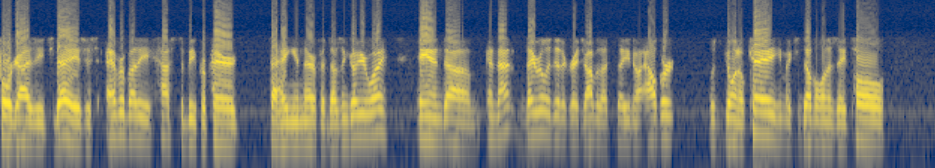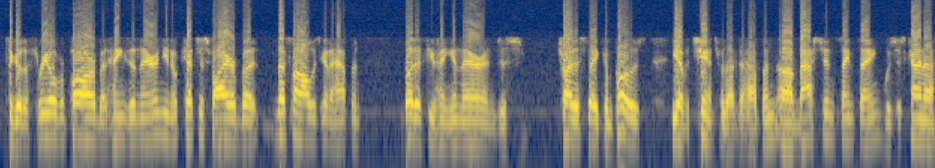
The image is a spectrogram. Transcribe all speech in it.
four guys each day is just everybody has to be prepared to hang in there if it doesn't go your way. And um, and that they really did a great job of that today. You know, Albert was going okay. He makes a double on his eighth hole to go to three over par, but hangs in there and you know catches fire. But that's not always going to happen but if you hang in there and just try to stay composed, you have a chance for that to happen. Uh, Bastion, same thing, was just kind of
